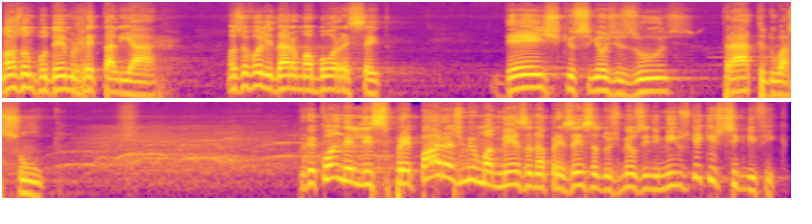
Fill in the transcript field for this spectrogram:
nós não podemos retaliar, mas eu vou lhe dar uma boa receita. Desde que o Senhor Jesus trate do assunto. Porque quando ele diz: Preparas-me uma mesa na presença dos meus inimigos, o que, que isso significa?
